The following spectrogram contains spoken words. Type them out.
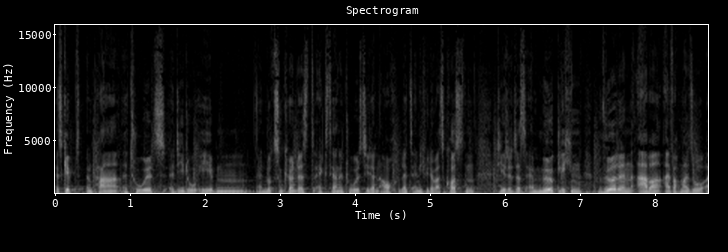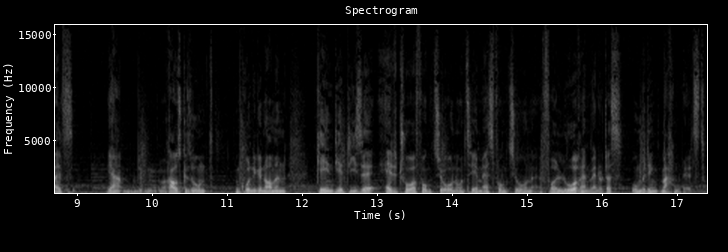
Es gibt ein paar äh, Tools, die du eben äh, nutzen könntest, externe Tools, die dann auch letztendlich wieder was kosten, die dir das ermöglichen würden, aber einfach mal so als ja, rausgezoomt, im Grunde genommen gehen dir diese Editor-Funktion und CMS-Funktion verloren, wenn du das unbedingt machen willst.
